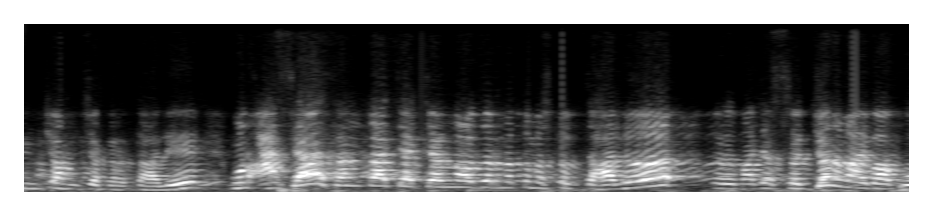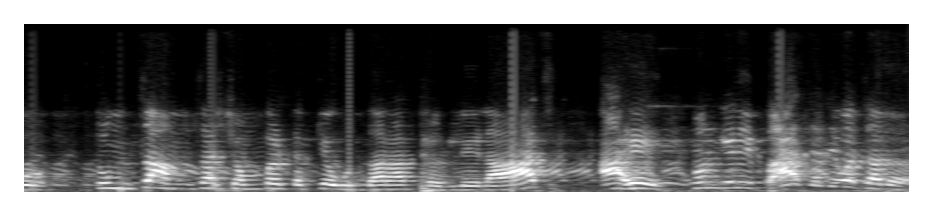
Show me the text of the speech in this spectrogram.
तुमच्या आमच्या करता आले. म्हणून अशा संतांच्या चरणावर जर नतमस्तक झालं तर माझ्या सज्जन मायबाप हो तुमचा आमचा शंभर टक्के उद्धारात ठरलेलाच आहे. म्हणून गेली पाच दिवस झालं.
